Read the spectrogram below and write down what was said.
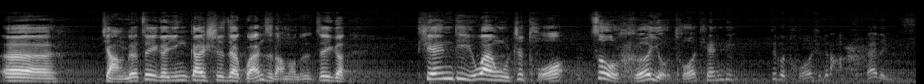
呃。讲的这个应该是在《管子》当中的这个“天地万物之陀，宙何有陀天地”。这个“陀”是个大口袋的意思，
